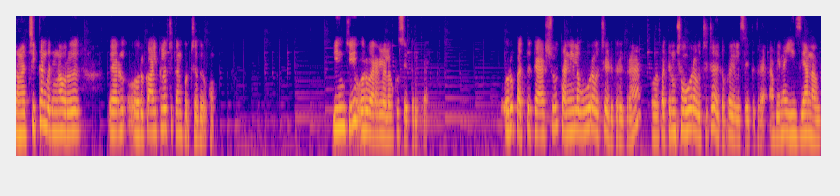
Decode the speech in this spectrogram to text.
நம்ம சிக்கன் பார்த்திங்கன்னா ஒரு இரநூ ஒரு கால் கிலோ சிக்கன் பொரிச்சது இருக்கும். இஞ்சி ஒரு வரல் அளவுக்கு சேர்த்துருக்குறேன். ஒரு பத்து கேஷ்யூ தண்ணியில் ஊற வச்சு எடுத்துருக்குறேன். ஒரு பத்து நிமிஷம் ஊற வச்சுட்டு அதுக்கப்புறம் இதில் சேர்த்துக்கிறேன். அப்படின்னா ஈஸியாக நான்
